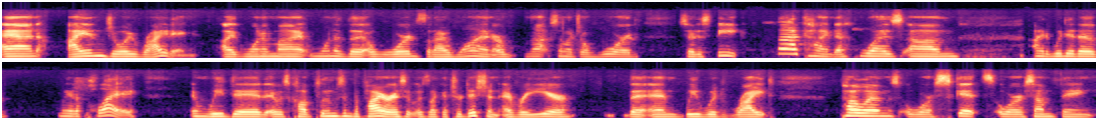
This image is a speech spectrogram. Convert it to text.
And I enjoy writing. Like one of my one of the awards that I won, or not so much award, so to speak, uh, kinda was um I we did a we had a play and we did it was called Plumes and Papyrus. It was like a tradition every year that and we would write poems or skits or something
